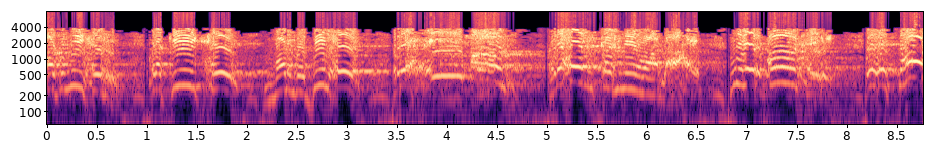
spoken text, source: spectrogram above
آدمی ہے رقیق ہے مرد دل ہے رحیمان رحم کرنے والا ہے مہربان ہے۔ احساس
